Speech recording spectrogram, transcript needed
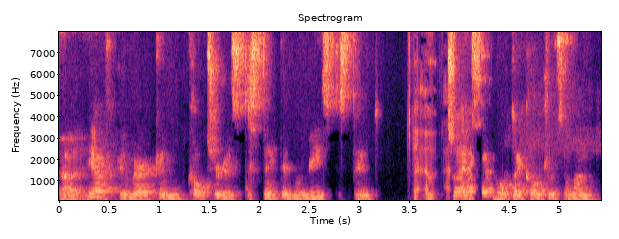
uh, the African American culture is distinct and remains distinct. Uh, So I accept multiculturalism on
